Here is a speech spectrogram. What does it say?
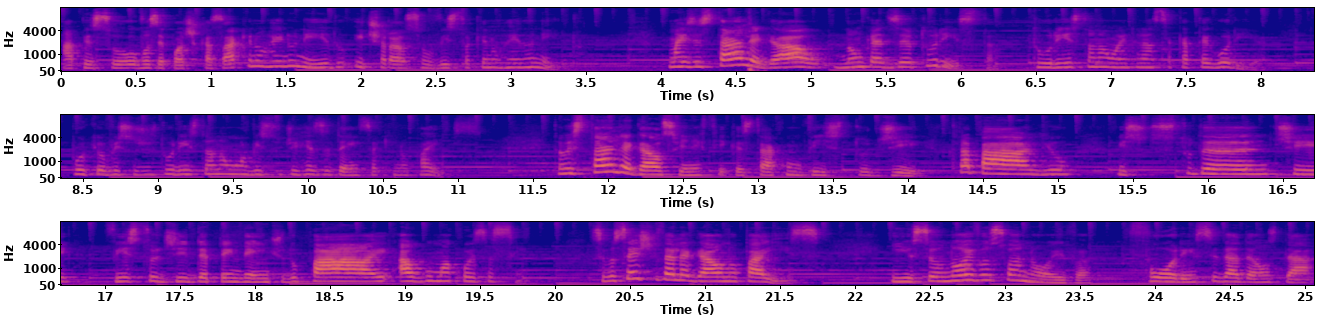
A pessoa, você pode casar aqui no Reino Unido e tirar o seu visto aqui no Reino Unido. Mas estar legal não quer dizer turista. Turista não entra nessa categoria, porque o visto de turista não é um visto de residência aqui no país. Então, estar legal significa estar com visto de trabalho, visto de estudante, visto de dependente do pai, alguma coisa assim. Se você estiver legal no país e o seu noivo ou sua noiva forem cidadãos da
